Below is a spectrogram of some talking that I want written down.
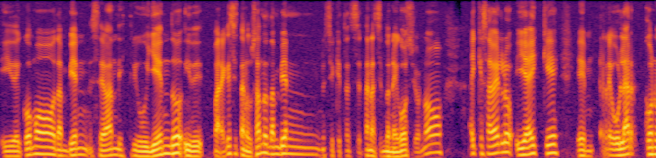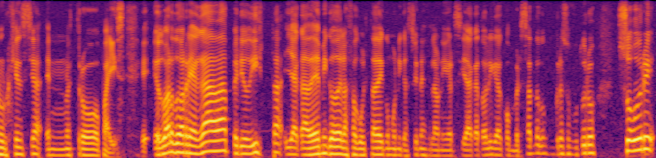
y de cómo también se van distribuyendo y de para qué se están usando también, si es que se están haciendo negocio o no. Hay que saberlo y hay que regular con urgencia en nuestro país. Eduardo Arriagada, periodista y académico de la Facultad de Comunicaciones de la Universidad Católica, conversando con Congreso Futuro sobre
